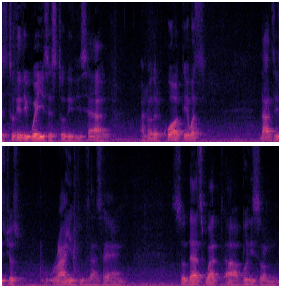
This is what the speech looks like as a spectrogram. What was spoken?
study the way is study the self. Another quote. It was that is just right into Zazen. So that's what uh, Buddhism.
